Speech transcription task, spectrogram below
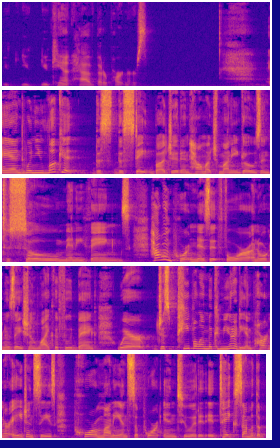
You, you, you can't have better partners. And when you look at the, the state budget and how much money goes into so many things, how important is it for an organization like the Food Bank, where just people in the community and partner agencies pour money and support into it? It, it takes some of the,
